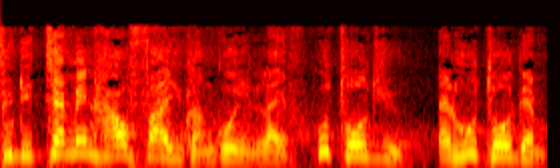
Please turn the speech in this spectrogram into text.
to determine how far you can go in life. Who told you and who told them?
